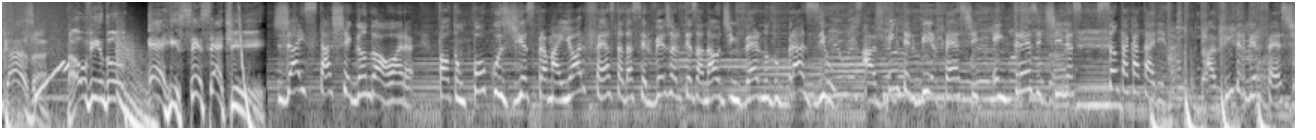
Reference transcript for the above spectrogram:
casa. Tá ouvindo? RC7. Já está chegando a hora. Faltam poucos dias para a maior festa da cerveja artesanal de inverno do Brasil, a Winter Beer Fest em 13 Tilhas, Santa Catarina. A Winter Beer Fest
